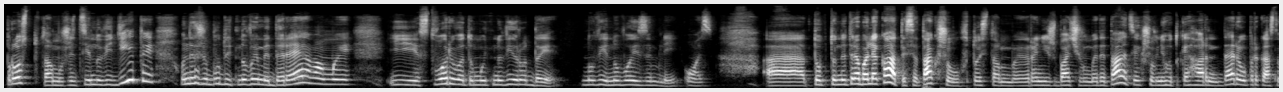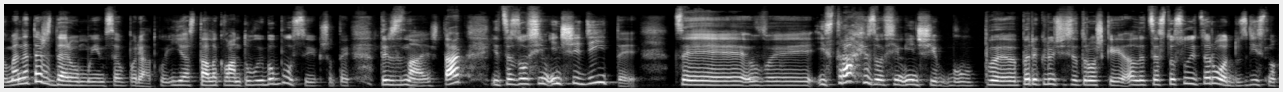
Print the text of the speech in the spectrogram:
Просто там уже ці нові діти, вони вже будуть новими деревами і створюватимуть нові роди, нові нової землі. Ось. Е, тобто не треба лякатися, так що хтось там раніше бачив в медитації, якщо в нього таке гарне дерево, прекрасно. У мене теж з деревом моїм все в порядку. І я стала квантовою бабусею, якщо ти, ти ж знаєш, так? І це зовсім інші діти. Це в і страхи зовсім інші. Переключуся трошки, але це стосується роду. Звісно,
